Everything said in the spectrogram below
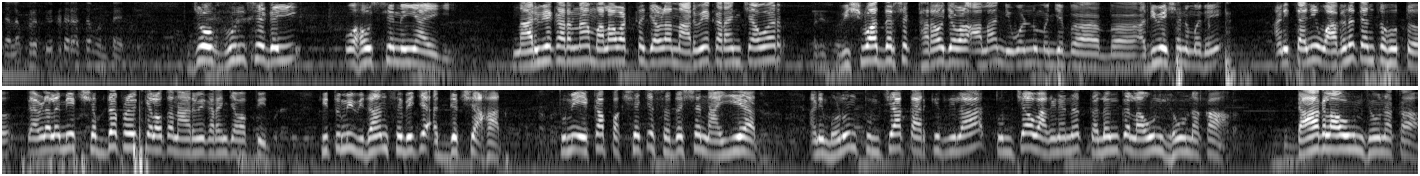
त्याला प्रत्युत्तर असं म्हणतायत ते. जो गुण से गई वो हौस से नहीं आएगी. नार्वेकरांना मला वाटतं ज्यावेळा नार्वेकरांच्यावर विश्वासदर्शक ठराव जेव्हा आला निवडणूक म्हणजे अधिवेशनामध्ये आणि त्यांनी वागणं त्यांचं होतं त्यावेळेला मी एक शब्द प्रयोग केला होता नार्वेकरांच्या बाबतीत की तुम्ही विधानसभेचे अध्यक्ष आहात. तुम्ही एका पक्षाचे सदस्य नाही आहात. आणि म्हणून तुमच्या कारकिर्दीला तुमच्या वागण्यानं कलंक लावून घेऊ नका डाग लावून घेऊ नका.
